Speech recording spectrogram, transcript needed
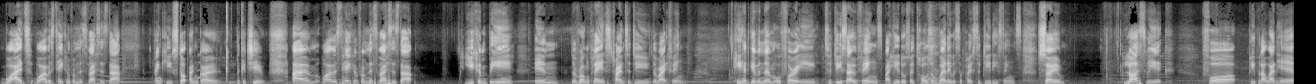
what I t- what I was taken from this verse is that thank you stop and go look at you um, what I was taken from this verse is that you can be in the wrong place trying to do the right thing he had given them authority to do certain things, but he had also told them where they were supposed to do these things. So last week, for people that weren't here,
